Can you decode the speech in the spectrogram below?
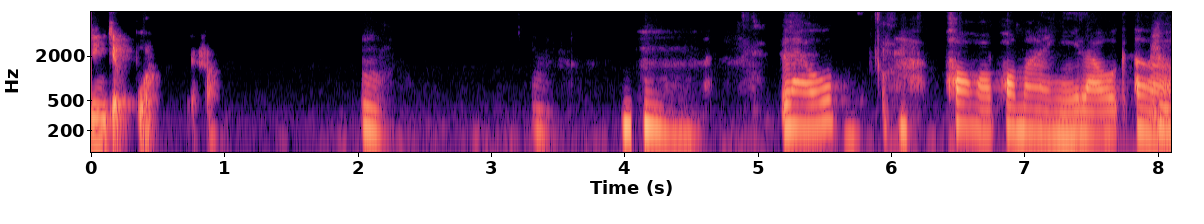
ยิ่งเจ็บปวดนะครับ อืมอืมแล้วพอพอมาอย่างนี้แล้ว เออ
